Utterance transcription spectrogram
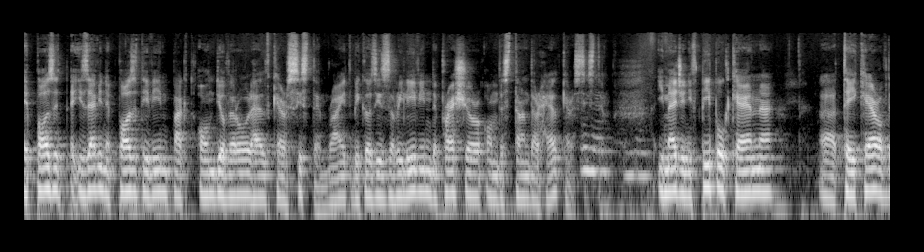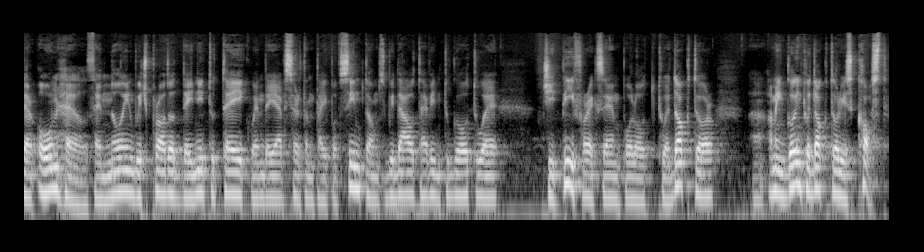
a posit- is having a positive impact on the overall healthcare system, right? Because it's relieving the pressure on the standard healthcare mm-hmm, system. Mm-hmm. Mm-hmm. Imagine if people can uh, take care of their own health and knowing which product they need to take when they have certain type of symptoms without having to go to a GP, for example, or to a doctor. Uh, I mean, going to a doctor is cost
